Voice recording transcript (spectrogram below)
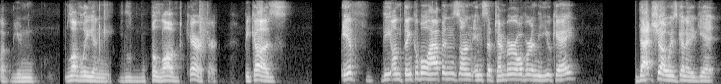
a un- lovely and beloved character because if the unthinkable happens on in September over in the UK, that show is gonna get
